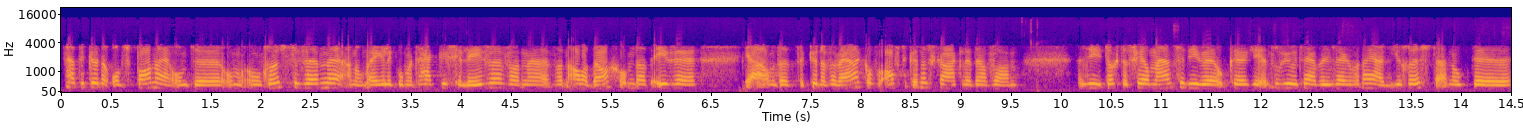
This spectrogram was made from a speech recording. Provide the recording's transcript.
ja, te kunnen ontspannen, om, te, om, om rust te vinden en om eigenlijk om het hectische leven van, van alle dag, om dat even ja, om dat te kunnen verwerken of af te kunnen schakelen daarvan. Dan zie je toch dat veel mensen die we ook uh, geïnterviewd hebben, die zeggen van nou ja, die rust en ook de,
